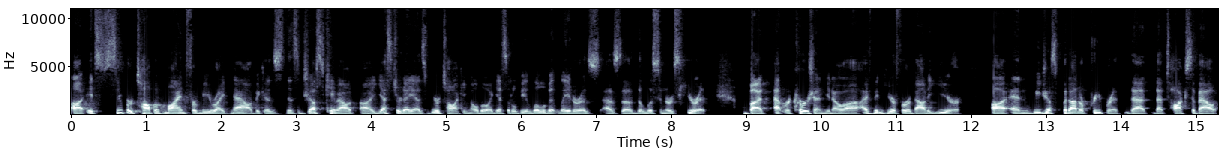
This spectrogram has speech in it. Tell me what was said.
uh, it's super top of mind for me right now because this just came out uh, yesterday as we're talking. Although I guess it'll be a little bit later as as the the listeners hear it. But at Recursion, you know, uh, I've been here for about a year, uh, and we just put out a preprint that that talks about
